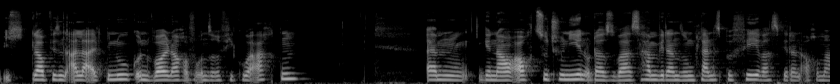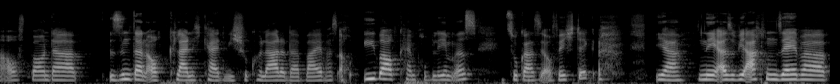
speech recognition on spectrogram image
Ich glaube, wir sind alle alt genug und wollen auch auf unsere Figur achten. Ähm, genau, auch zu Turnieren oder sowas haben wir dann so ein kleines Buffet, was wir dann auch immer aufbauen. Da sind dann auch Kleinigkeiten wie Schokolade dabei, was auch überhaupt kein Problem ist. Zucker ist ja auch wichtig. ja, nee, also wir achten selber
